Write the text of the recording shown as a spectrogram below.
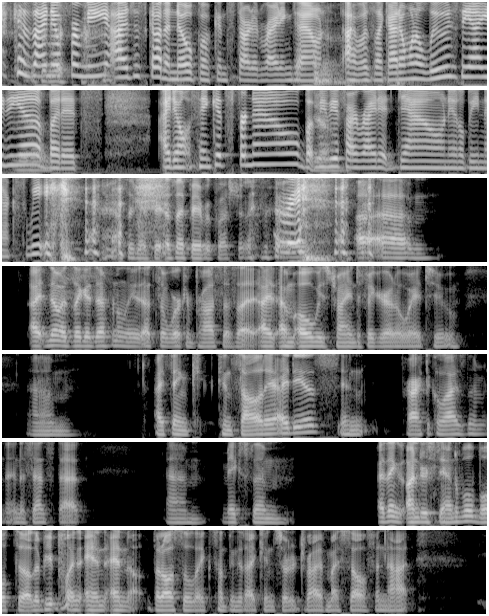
Because I know for me, I just got a notebook and started writing down. I was like, I don't want to lose the idea, but it's, I don't think it's for now, but maybe if I write it down, it'll be next week. that's like my fa- that's my favorite question. Right. uh, um, I no, it's like a definitely that's a work in process. I, I I'm always trying to figure out a way to, um, I think consolidate ideas and practicalize them in a sense that um, makes them, I think, understandable both to other people and, and and but also like something that I can sort of drive myself and not,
